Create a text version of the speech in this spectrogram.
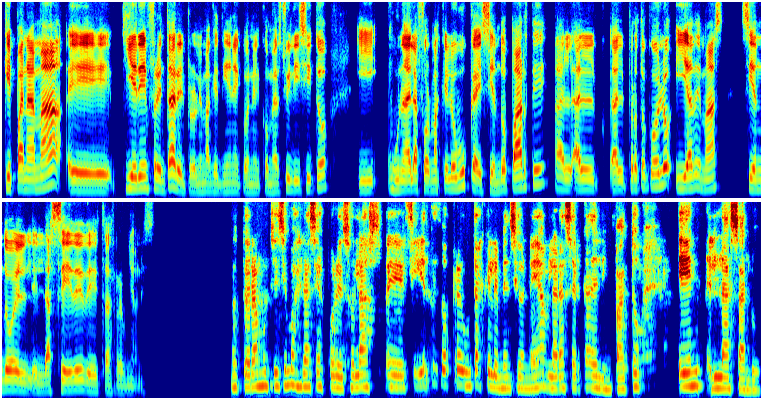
que Panamá eh, quiere enfrentar el problema que tiene con el comercio ilícito y una de las formas que lo busca es siendo parte al, al, al protocolo y además siendo la sede de estas reuniones. Doctora, muchísimas gracias por eso. Las eh, siguientes dos preguntas que le mencioné, hablar acerca del impacto en la salud.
